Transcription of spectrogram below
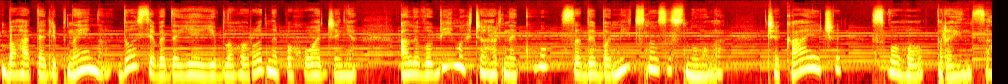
Багата ліпнина досі видає її благородне походження, але в обіймах чагарнику садиба міцно заснула, чекаючи свого принца.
